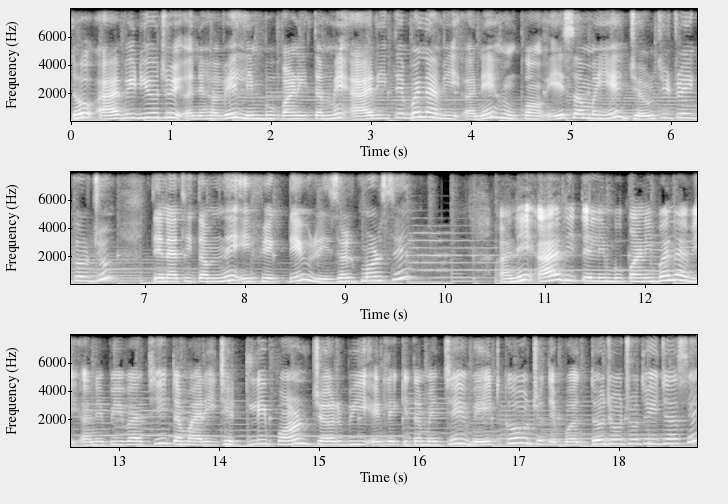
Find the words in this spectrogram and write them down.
તો આ વીડિયો જોઈ અને હવે લીંબુ પાણી તમે આ રીતે બનાવી અને હું કહું, એ સમયે જરૂરથી ટ્રાય કરજો. તેનાથી તમને ઇફેક્ટિવ રિઝલ્ટ મળશે. અને આ રીતે લીંબુ પાણી બનાવી અને પીવાથી તમારી જેટલી પણ ચરબી એટલે કે તમે જે વેઇટ કહો છો તે બધો જ ઓછો થઈ જશે.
